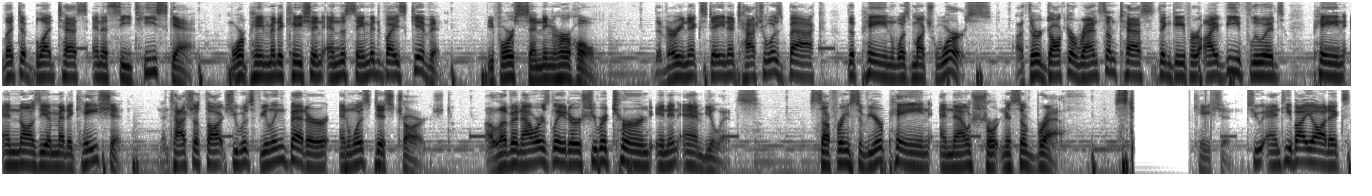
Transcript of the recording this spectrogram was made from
led to blood tests and a CT scan. More pain medication and the same advice given before sending her home. The very next day, Natasha was back. The pain was much worse. A third doctor ran some tests, then gave her IV fluids, pain, and nausea medication. Natasha thought she was feeling better and was discharged. 11 hours later, she returned in an ambulance, suffering severe pain and now shortness of breath. Two antibiotics,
